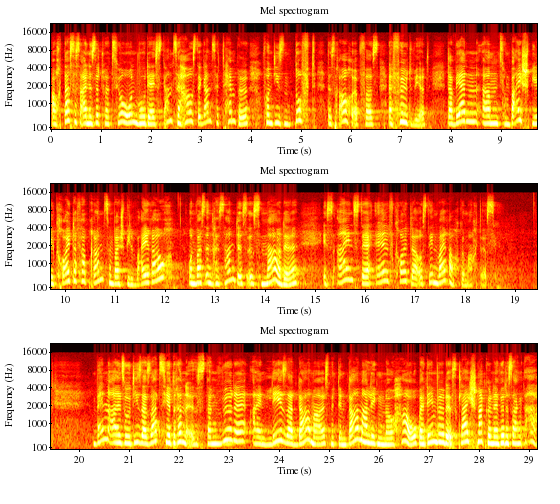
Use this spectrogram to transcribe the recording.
Auch das ist eine Situation, wo das ganze Haus, der ganze Tempel von diesem Duft des Rauchopfers erfüllt wird. Da werden ähm, zum Beispiel Kräuter verbrannt, zum Beispiel Weihrauch. Und was interessant ist, ist Narde ist eins der elf Kräuter, aus denen Weihrauch gemacht ist. Wenn also dieser Satz hier drin ist, dann würde ein Leser damals mit dem damaligen Know-how, bei dem würde es gleich schnackeln, er würde sagen, ah,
